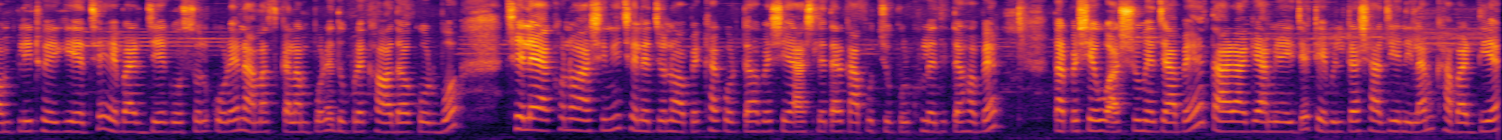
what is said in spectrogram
কমপ্লিট হয়ে গিয়েছে। এবার যে গোসল করে নামাজ কালাম পরে দুপুরে খাওয়া দাওয়া করব। ছেলে এখনও আসেনি। ছেলের জন্য অপেক্ষা করতে হবে। সে আসলে তার কাপড় চুপুর খুলে দিতে হবে। তারপর সে ওয়াশরুমে যাবে। তার আগে আমি এই যে টেবিলটা সাজিয়ে নিলাম খাবার দিয়ে।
